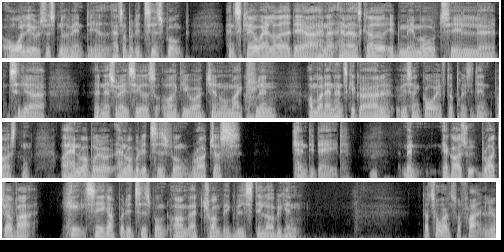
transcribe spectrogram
overlevelsesnødvendighed. Altså på det tidspunkt, han skrev allerede der, han, han havde skrevet et memo til øh, den tidligere øh, national sikkerhedsrådgiver General Mike Flynn, om hvordan han skal gøre det, hvis han går efter præsidentposten. Og han var på, han var på det tidspunkt Rogers kandidat. Mm. Men jeg kan også Roger var helt sikker på det tidspunkt om, at Trump ikke ville stille op igen. Der tog han så fejl jo.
